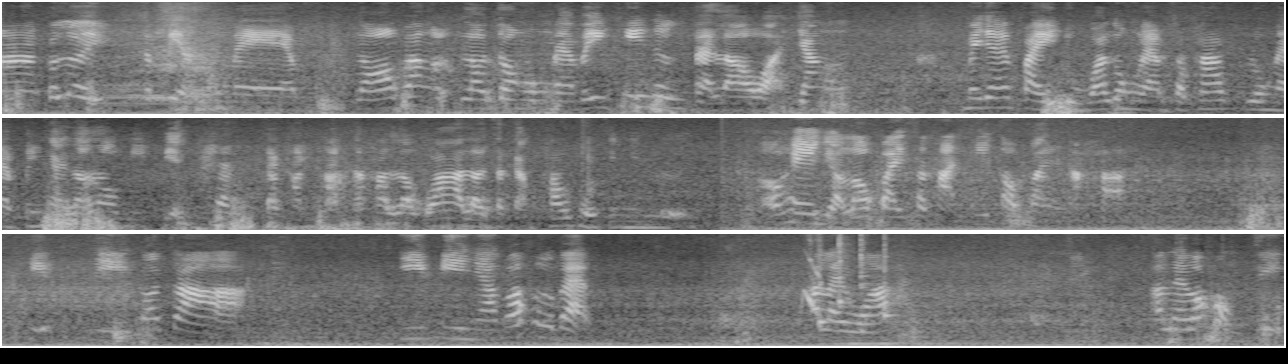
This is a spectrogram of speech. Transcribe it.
มากก็เลยจะเปลี่ยนโรงแรมแล้วบางเราจองโรงแรมไว้อีกที่หนึ่งแต่เราอะยังไม่ได้ไปดูว่าโรงแรมสภาพโรงแรมเป็นไงแล้วเรามีเปลี่ยนแผนกระทันหันนะคะ เราว่าเราจะกลับเข้าโฮจิมินห์เลยโอเค เดี๋ยวเราไปสถานที่ต่อไปนะคะทริปนี้ก็จะ EP เนี้ยก็คือแบบ อะไรวะ อะไรวะของจริง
